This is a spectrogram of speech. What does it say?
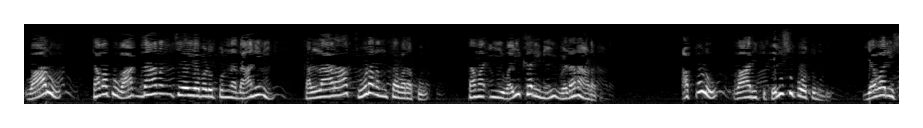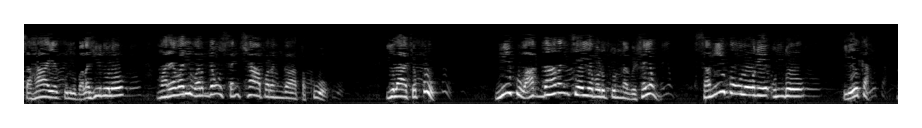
వారు తమకు వాగ్దానం చేయబడుతున్న దానిని కళ్ళారా చూడనంత వరకు తమ ఈ వైఖరిని విడనాడరు. అప్పుడు వారికి తెలిసిపోతుంది ఎవరి సహాయకులు బలహీనులో మరెవరి వర్గం సంఖ్యాపరంగా తక్కువ. ఇలా చెప్పు మీకు వాగ్దానం చేయబడుతున్న విషయం సమీపంలోనే ఉందో లేక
